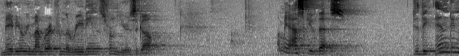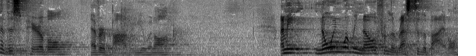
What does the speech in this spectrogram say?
maybe remember it from the readings from years ago? Let me ask you this Did the ending of this parable ever bother you at all? I mean, knowing what we know from the rest of the Bible,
